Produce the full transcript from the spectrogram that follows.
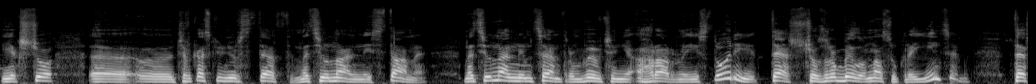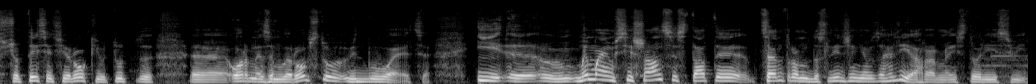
Якщо е, е, Черкаський університет національний стане національним центром вивчення аграрної історії, те, що зробило нас українцями, те, що тисячі років тут е, орне землеробство відбувається. І е, ми маємо всі шанси стати центром дослідження взагалі аграрної історії світу.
